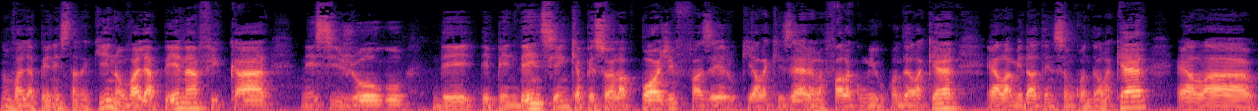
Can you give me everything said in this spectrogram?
Não vale a pena estar aqui, não vale a pena ficar nesse jogo de dependência em que a pessoa ela pode fazer o que ela quiser, ela fala comigo quando ela quer, ela me dá atenção quando ela quer, ela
